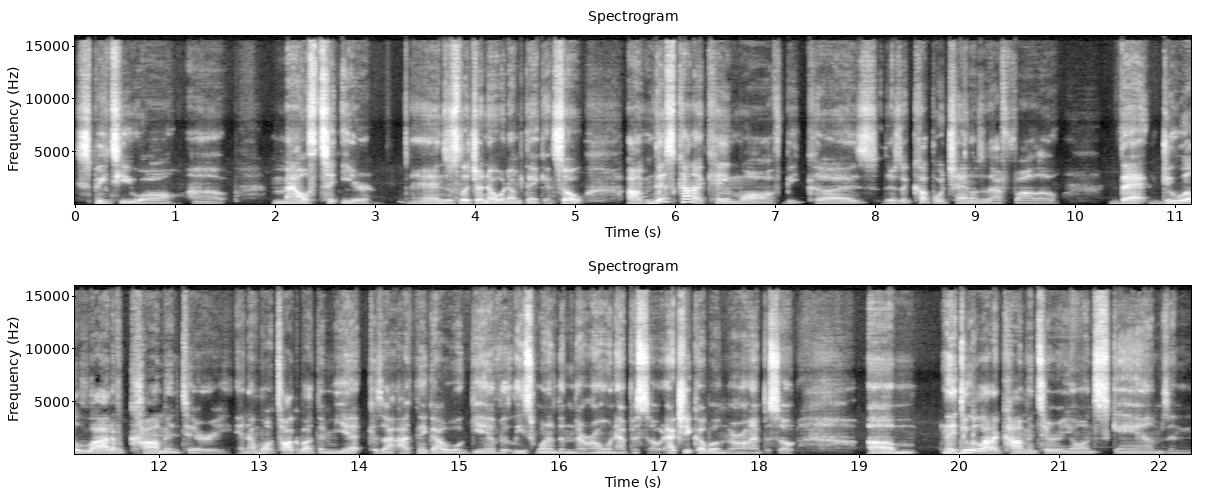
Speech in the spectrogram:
speak to you all, uh, mouth to ear, and just let you know what I'm thinking. So um, this kind of came off because there's a couple channels that I follow that do a lot of commentary, and I won't talk about them yet because I, I, think I will give at least one of them their own episode. Actually, a couple of them their own episode. Um, they do a lot of commentary on scams and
